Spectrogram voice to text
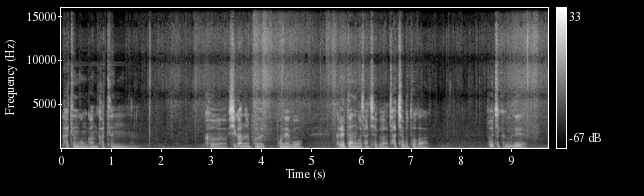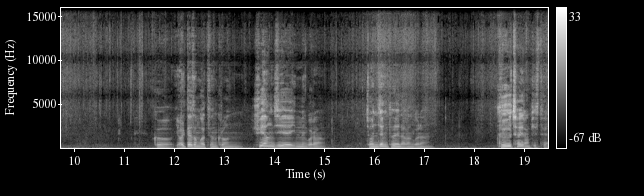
같은 공간 같은 그 시간을 보내, 보내고 그랬다는 것 자체가 자체부터가 솔직히 그게 그 열대섬 같은 그런 휴양지에 있는 거랑 전쟁터에 나간 거랑 그 차이랑 비슷해.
